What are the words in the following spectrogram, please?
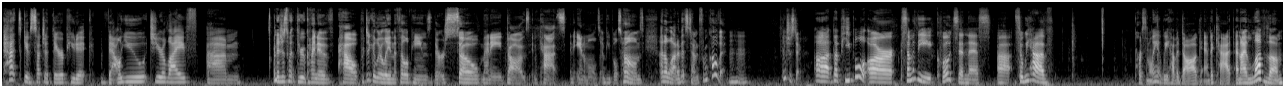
pets give such a therapeutic value to your life. Um, and it just went through kind of how, particularly in the Philippines, there are so many dogs and cats and animals in people's homes, and a lot of it stemmed from COVID. Mm-hmm. Interesting. Uh, but people are some of the quotes in this. Uh, so we have personally, we have a dog and a cat, and I love them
